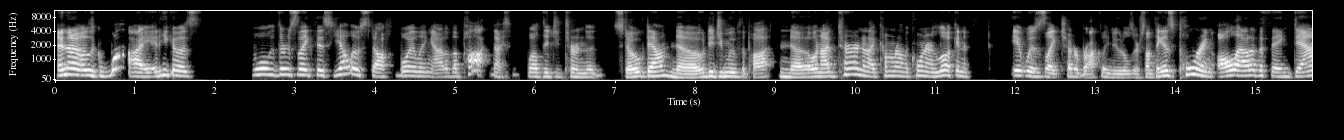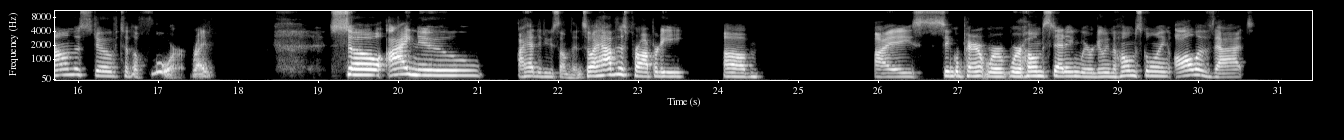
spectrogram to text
And then I was like, Why? And he goes, Well, there's like this yellow stuff boiling out of the pot. And I said, Well, did you turn the stove down? No. Did you move the pot? No. And I turned and I come around the corner and look, and it was like cheddar broccoli noodles or something. It's pouring all out of the thing down the stove to the floor, right? So I knew I had to do something. So I have this property. Um, I single parent. We're we're homesteading. We were doing the homeschooling. All of that.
